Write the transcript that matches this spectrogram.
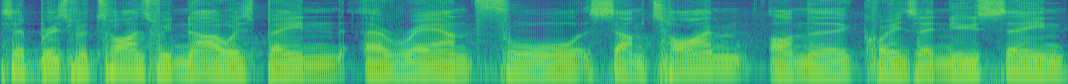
So, Brisbane Times, we know, has been around for some time on the Queensland news scene,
